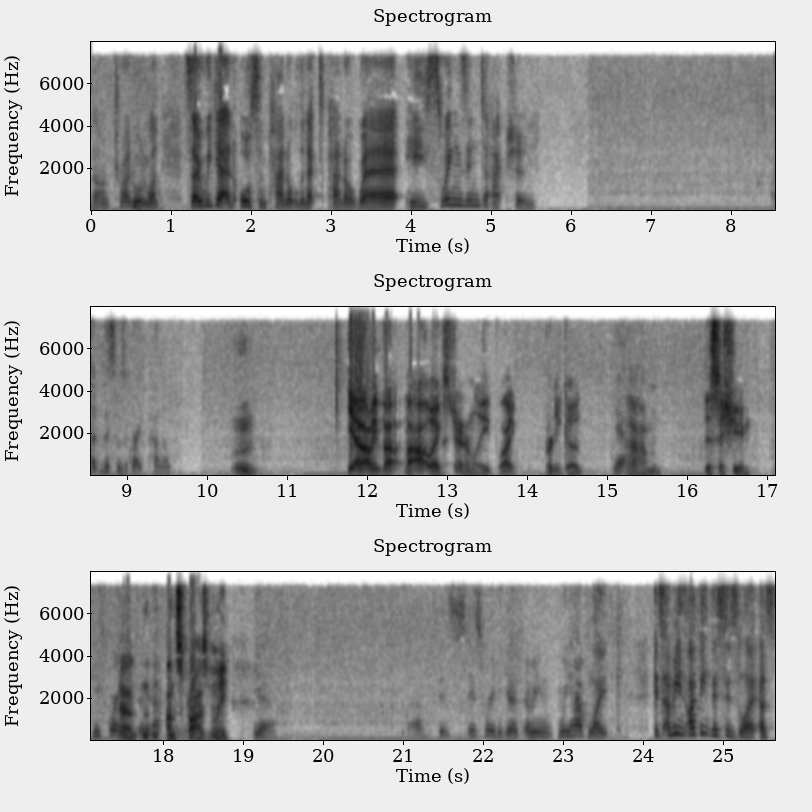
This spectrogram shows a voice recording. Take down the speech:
I'll try and order one. So we get an awesome panel, the next panel, where he swings into action. Uh, this was a great panel. Hmm. Yeah, I mean the the artwork's generally like pretty good. Yeah, Um, this issue, he's great uh, at doing action. unsurprisingly. Yeah. Yeah, it's it's really good. I mean, we have like it's. I mean, I think this is like as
